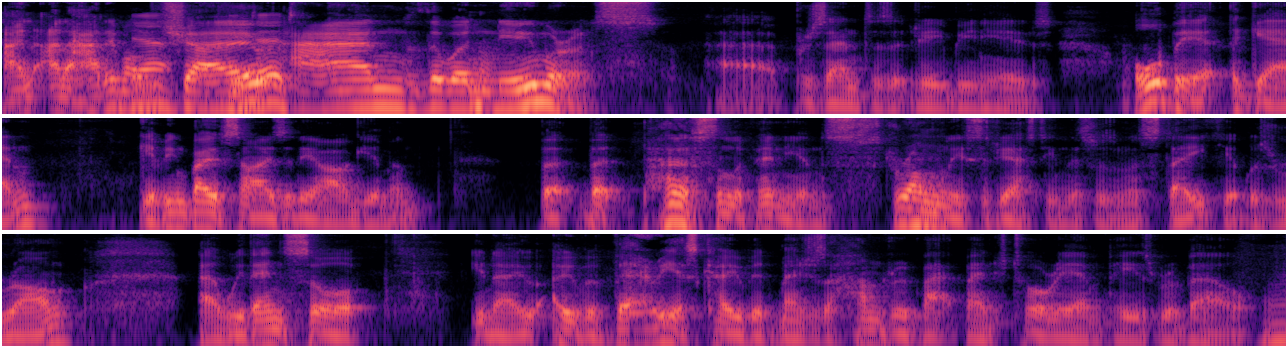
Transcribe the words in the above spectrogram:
and, and I had him on Yeah, the show, and there were numerous uh, presenters at GB News, albeit again giving both sides of the argument, but but personal opinions strongly suggesting this was a mistake, it was wrong. Uh, we then saw, you know, over various COVID measures, hundred backbench Tory MPs rebel. Hmm.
